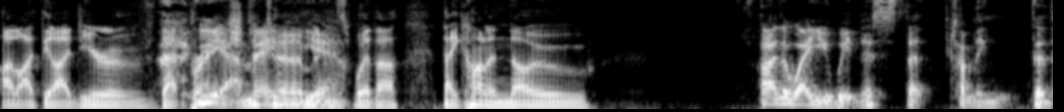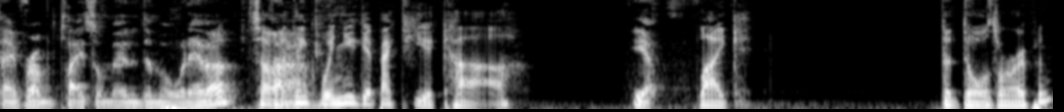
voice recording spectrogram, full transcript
I like the idea of that branch Yeah, maybe, determines yeah. whether they kind of know. either way you witness that something that they've robbed a place or murdered them or whatever So I Um, think when you get back to your car, yep like the doors are open.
